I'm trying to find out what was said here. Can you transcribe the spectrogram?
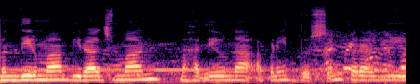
મંદિરમાં બિરાજમાન મહાદેવના આપણે દર્શન કરાવીએ.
